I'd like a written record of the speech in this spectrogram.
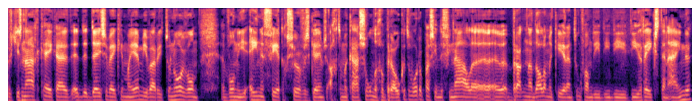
Eventjes nagekeken deze week in Miami waar hij toernooi won. Won hij 41 service games achter elkaar zonder gebroken te worden. Pas in de finale uh, brak Nadal hem een keer en toen kwam die, die, die, die reeks ten einde.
